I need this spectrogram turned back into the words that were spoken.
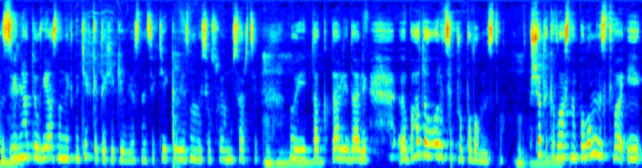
звільняти ув'язнених не тільки тих, які у в'язницях, ті, які ув'язнилися у своєму серці. Ну і так далі. далі. Е, Багато говориться про паломництво. Що таке власне паломництво і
